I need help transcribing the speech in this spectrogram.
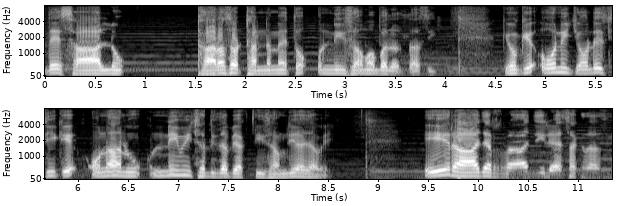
ਦੇ ਸਾਲ ਨੂੰ 1898 ਤੋਂ 1900 ਮਾ ਬਦਲਤਾ ਸੀ, ਕਿਉਂਕਿ ਉਹ ਨਹੀਂ ਚਾਹੁੰਦੇ ਸੀ ਕਿ ਉਹਨਾਂ ਨੂੰ 19ਵੀਂ ਸਦੀ ਦਾ ਵਿਅਕਤੀ ਸਮਝਿਆ ਜਾਵੇ। ਇਹ ਰਾਜ ਰਾਜ ਹੀ ਰਹਿ ਸਕਦਾ ਸੀ,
